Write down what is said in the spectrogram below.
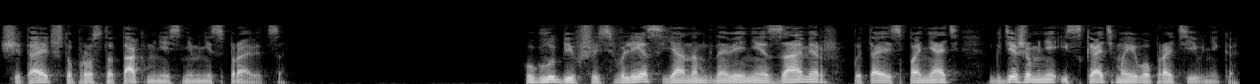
считает, что просто так мне с ним не справиться? Углубившись в лес, я на мгновение замер, пытаясь понять, где же мне искать моего противника.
